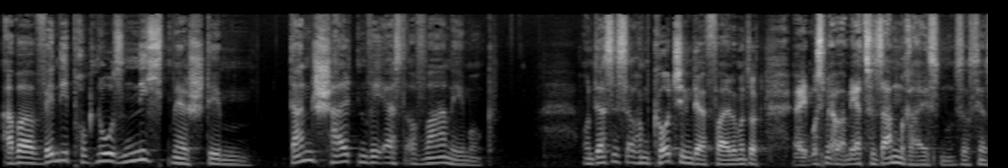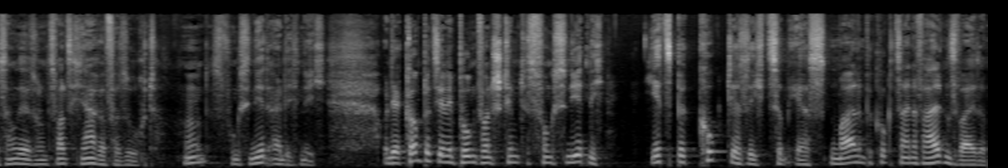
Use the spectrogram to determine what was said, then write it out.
Aber wenn die Prognosen nicht mehr stimmen, dann schalten wir erst auf Wahrnehmung. Und das ist auch im Coaching der Fall, wenn man sagt, ja, ich muss mir aber mehr zusammenreißen. Und sagst, ja, das haben wir ja schon 20 Jahre versucht. Das funktioniert eigentlich nicht. Und er kommt plötzlich an den Punkt von, stimmt, es funktioniert nicht. Jetzt beguckt er sich zum ersten Mal und beguckt seine Verhaltensweise.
